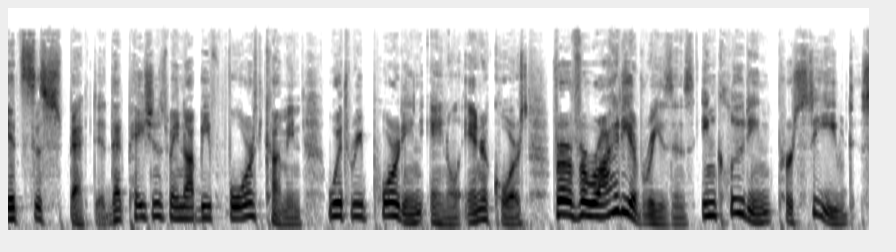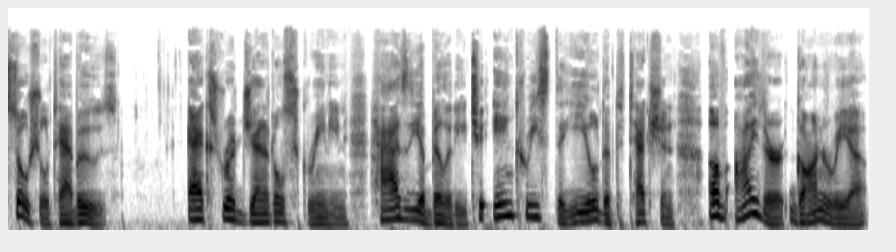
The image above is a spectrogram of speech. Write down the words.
it's suspected that patients may not be forthcoming with reporting anal intercourse for a variety of reasons, including perceived social taboos. Extragenital screening has the ability to increase the yield of detection of either gonorrhea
